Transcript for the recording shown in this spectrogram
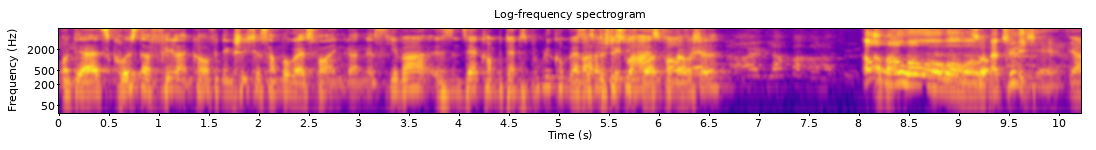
und der als größter Fehleinkauf in die Geschichte des Hamburger SV eingegangen ist? Hier war, es ist ein sehr kompetentes Publikum. Wer Ist war das das? Bist du bestätigt worden von eurer HSV? Stelle? Oh, oh, oh, oh, oh, oh. So. natürlich, ey. Ja.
